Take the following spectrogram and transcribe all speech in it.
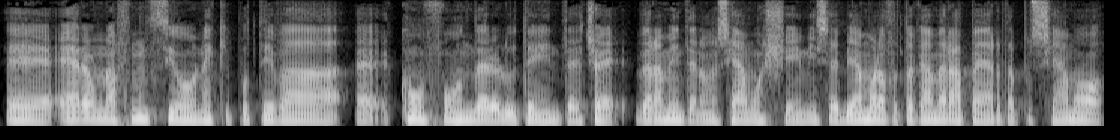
eh, era una funzione che poteva eh, confondere l'utente, cioè veramente non siamo scemi, se abbiamo la fotocamera aperta possiamo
